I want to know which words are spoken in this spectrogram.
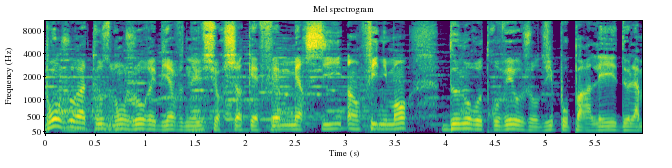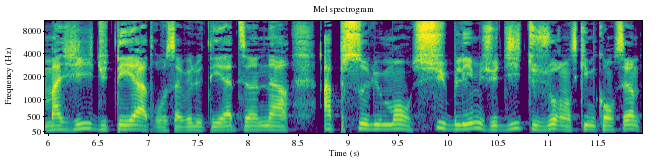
Bonjour à tous, bonjour et bienvenue sur Choc FM. Merci infiniment de nous retrouver aujourd'hui pour parler de la magie du théâtre. Vous savez, le théâtre, c'est un art absolument sublime. Je dis toujours en ce qui me concerne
